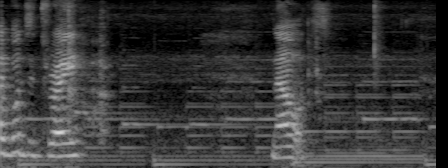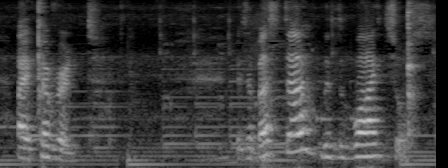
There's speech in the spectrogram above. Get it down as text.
I bought the tray. Now I covered the pasta with the white sauce.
